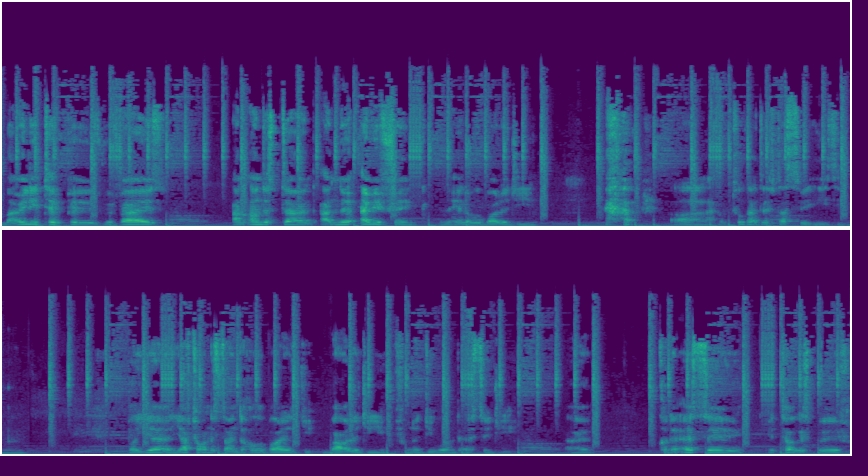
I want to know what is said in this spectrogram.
my really tip is revise and understand and know everything in A level biology. uh, I'm talking this, that's so easy, man. But yeah, you have to understand the whole biology, biology if you want to do well in the SAG. Alright? Because the essay, it targets both,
